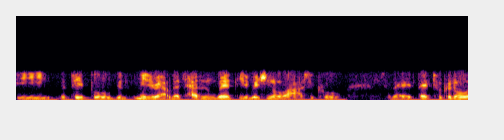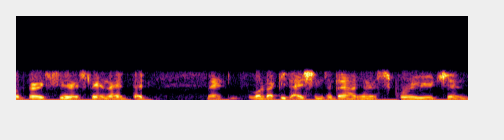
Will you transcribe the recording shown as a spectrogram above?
the the people, the media outlets, hadn't read the original article, so they they took it all very seriously, and they they made a lot of accusations about you know Scrooge and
